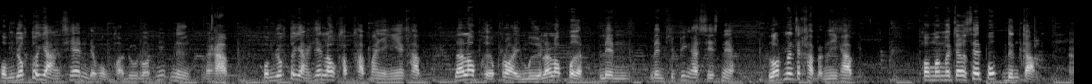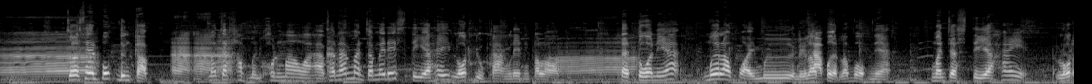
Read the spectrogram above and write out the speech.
ผมยกตัวอย่างเช่น เดี๋ยวผมขอดูรถนิดนึงนะคครัรับ บ ผมยกตัวอย่างเช่นเราขับขับมาอย่างนี้ยครับ แล้วเราเผลอปล่อยมือแล้วเราเปิดเลนเลน keeping assist เนี่ย รถมันจะขับแบบนี้ครับ พอมันมาเจอเส้นปุ๊บดึงกลับอ่าเจอเส้นปุ๊บดึงกลับอ่าอ่ามันจะขับเหมือนคนเมาอะครับฉะนั้นมันจะไม่ได้สเตียร์ให้รถอยู่กลางเลนตลอดาแต่ตัวเนี้ยเมื่อเราปล่อยมือหรือเราครับเปิดระบบเนี่ย มันจะสเตียร์ให้รถ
